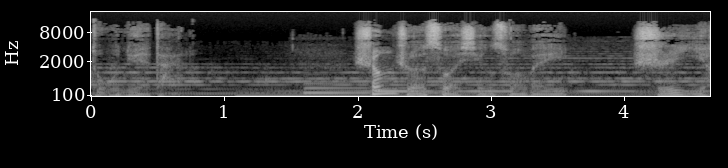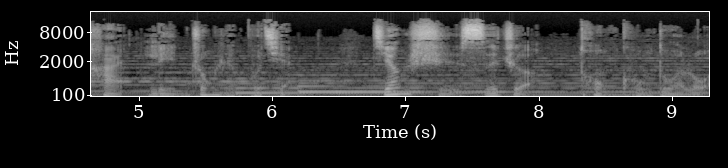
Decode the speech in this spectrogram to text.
毒虐待了。生者所行所为，实遗害临终人不浅，将使死者痛苦堕落，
